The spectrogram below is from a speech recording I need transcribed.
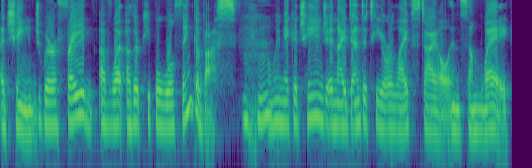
a change. We're afraid of what other people will think of us mm-hmm. when we make a change in identity or lifestyle in some way.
